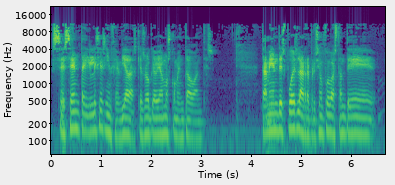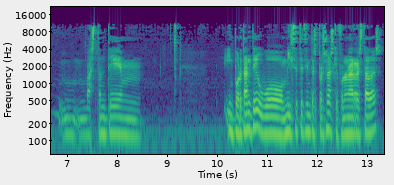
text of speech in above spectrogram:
60 iglesias incendiadas, que es lo que habíamos comentado antes. También después la represión fue bastante, bastante mm, importante. Hubo 1.700 personas que fueron arrestadas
